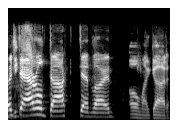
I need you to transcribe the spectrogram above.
A a D- Daryl Doc deadline. oh my God!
